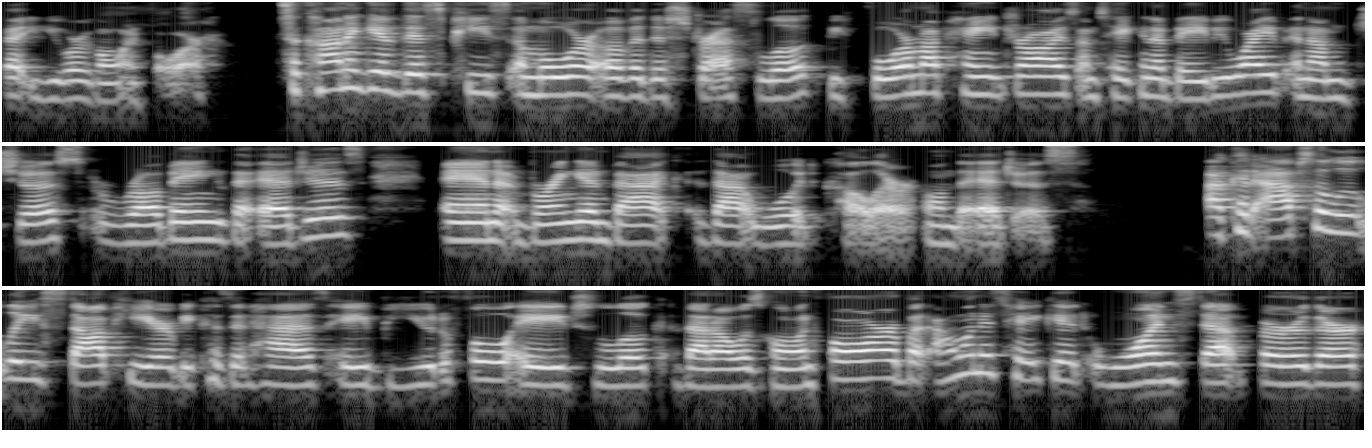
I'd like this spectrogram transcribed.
that you are going for. To kind of give this piece a more of a distressed look, before my paint dries, I'm taking a baby wipe and I'm just rubbing the edges and bringing back that wood color on the edges. I could absolutely stop here because it has a beautiful aged look that I was going for, but I want to take it one step further.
